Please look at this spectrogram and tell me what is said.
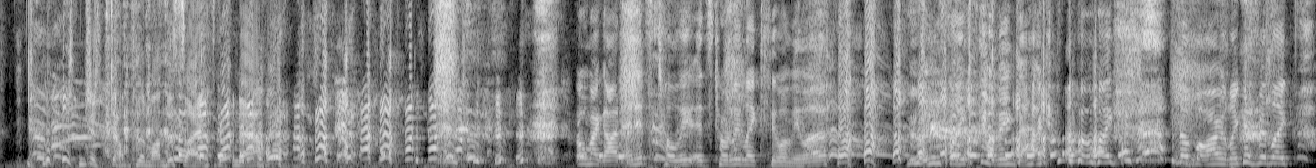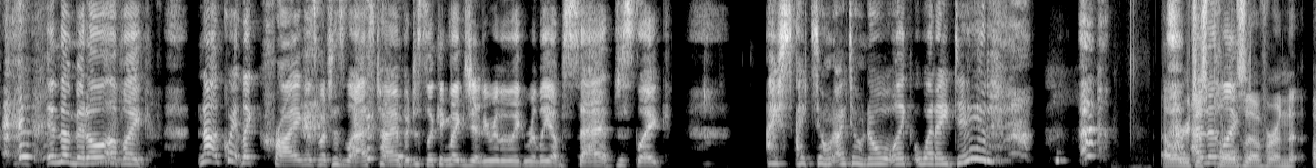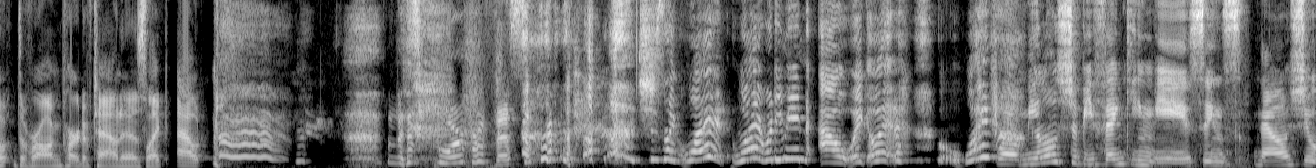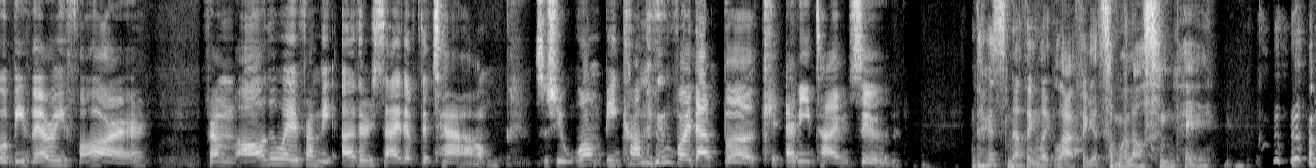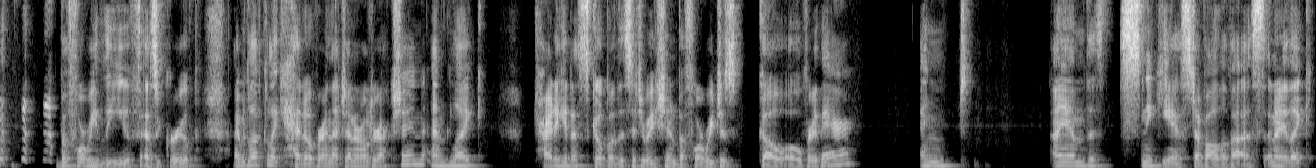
just dump them on the side of the canal. Oh my god, and it's totally it's totally like Philomela who's like coming back from like the bar, like had been like in the middle of like not quite like crying as much as last time, but just looking like genuinely like really upset, just like I just, I don't I don't know like what I did. Ellery just then, pulls like- over in the, oh, the wrong part of town and is like, out. this poor professor. She's like, "What? What? What do you mean out? Like what? What?" Well, Milos should be thanking me since now she will be very far from all the way from the other side of the town. So she won't be coming for that book anytime soon. There's nothing like laughing at someone else in pain. Before we leave as a group, I would love to like head over in that general direction and like try to get a scope of the situation before we just go over there. And I am the sneakiest of all of us, and I like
